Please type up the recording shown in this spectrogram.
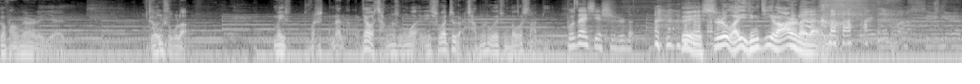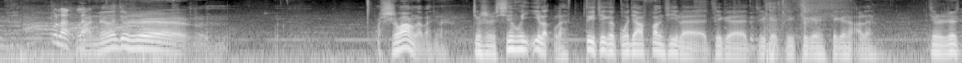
各方面的也成熟了。没不是那能叫成熟吗？你说自个儿成熟的准都是傻逼。不再写诗了，对，诗我已经记了二十来年了，不冷了。反正就是嗯失望了吧，就是就是心灰意冷了，对这个国家放弃了这个这个这这个这个啥了，就是这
